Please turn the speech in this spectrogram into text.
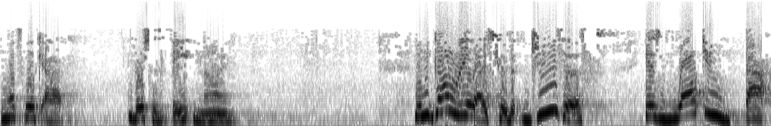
And let's look at verses 8 and 9. Now you've got to realize here that Jesus is walking back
